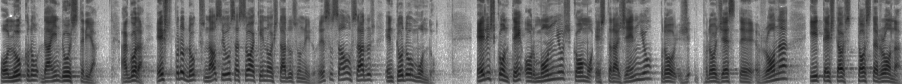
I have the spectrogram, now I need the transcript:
o lucro da indústria. Agora, estes produtos não se usam só aqui nos Estados Unidos, esses são usados em todo o mundo. Eles contêm hormônios como estrogênio, progesterona e testosterona.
